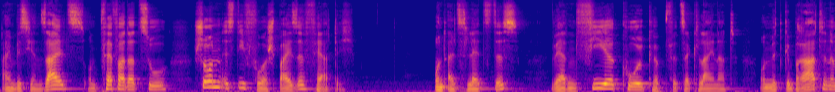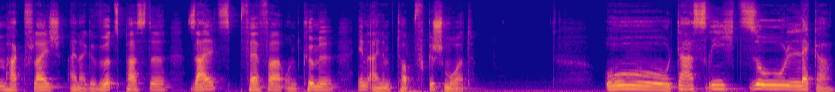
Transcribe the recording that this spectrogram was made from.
Ein bisschen Salz und Pfeffer dazu Schon ist die Vorspeise fertig. Und als letztes werden vier Kohlköpfe zerkleinert und mit gebratenem Hackfleisch, einer Gewürzpaste, Salz, Pfeffer und Kümmel in einem Topf geschmort. Oh, das riecht so lecker.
